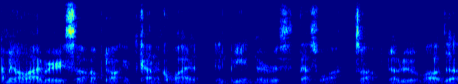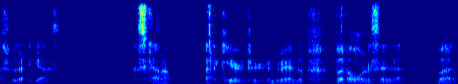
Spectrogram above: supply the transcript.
I'm in a library, so I'm talking kind of quiet and being nervous. That's why. So I do apologize for that, guys. That's kind of out of character and random, but I want to say that. But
